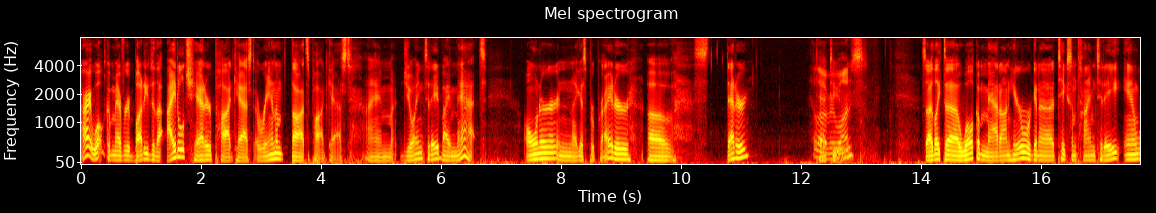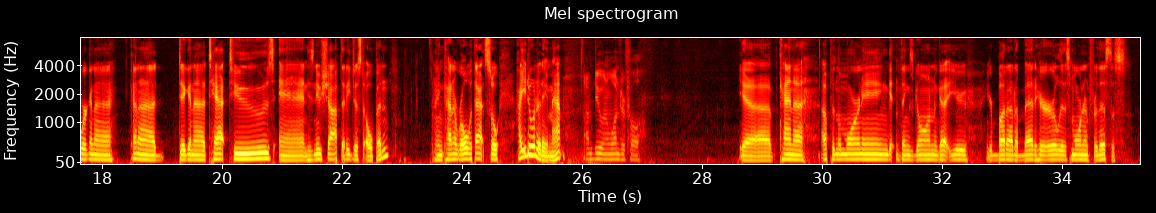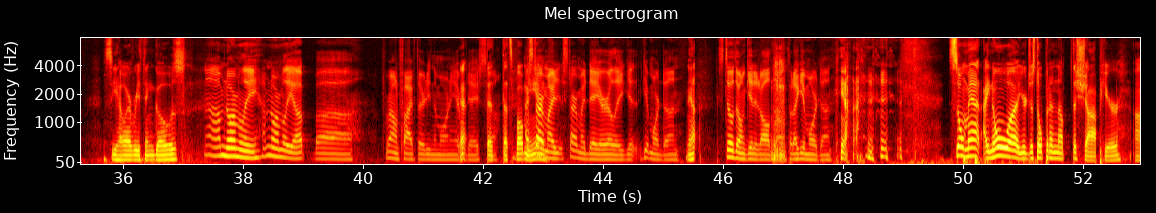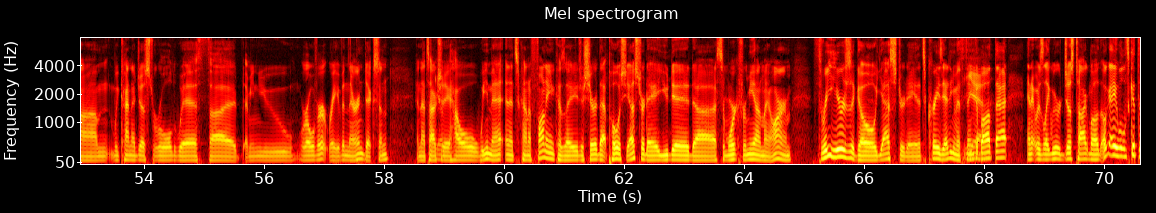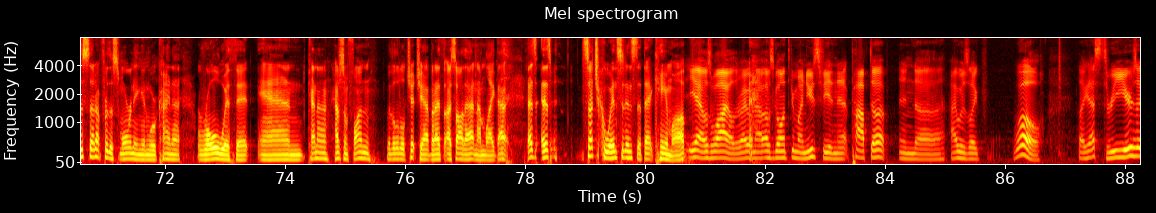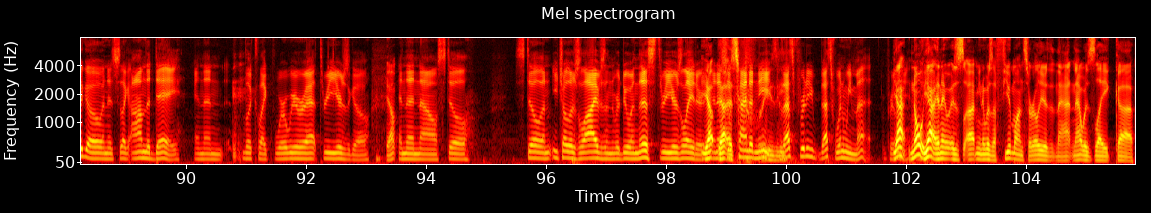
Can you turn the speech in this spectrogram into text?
All right, welcome everybody to the Idle Chatter podcast, a random thoughts podcast. I'm joined today by Matt, owner and I guess proprietor of Steder. Hello, everyone. So I'd like to welcome Matt on here. We're gonna take some time today, and we're gonna kind of dig into tattoos and his new shop that he just opened, and kind of roll with that. So, how you doing today, Matt? I'm doing wonderful. Yeah, kind of up in the morning, getting things going. Got you your butt out of bed here early this morning for this to see how everything goes. No, I'm normally I'm normally up uh, around 5:30 in the morning every Yeah, day. So That that's about me. I start my start my day early, get get more done. yeah. Still don't get it all done, but I get more done. Yeah. so Matt, I know uh, you're just opening up the shop here. Um, we kind of just rolled with. Uh, I mean, you were over at Raven there in Dixon, and that's actually how we met. And it's kind of funny because I just shared that post yesterday. You did uh, some work for me on my arm three years ago. Yesterday, that's crazy. I didn't even think Yeah. about that. And it was like we were just talking about, okay, well, let's get this set up for this morning, and we'll kind of roll with it and kind of have some fun with a little chit chat. But I, th- I saw that, and I'm like, that that's that's such a coincidence that that came up. Yeah, it was wild, right? When I was going through my news feed and it popped up, and uh, I was like, "Whoa!" Like that's three years ago, and it's like on the day. And then look like where we were at three years ago, Yep. and then now still, still in each other's lives, and we're doing this three years later. Yep, and it's yeah, just kind of neat because that's pretty. That's when we met. really. Yeah, no, yeah, and it was. I mean, it was a few months earlier than that, and that was like. Uh,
